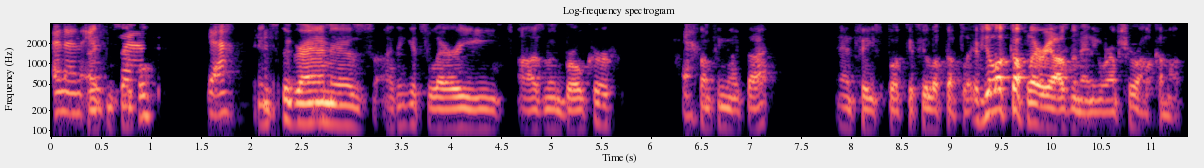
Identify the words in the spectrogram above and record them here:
And then Nice and Instagram. simple. Yeah, Instagram is, I think it's Larry Osmond Broker, Yeah. something like that. And Facebook, if you look up, if you look up Larry Osmond anywhere, I'm sure I'll come up.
